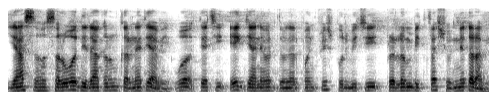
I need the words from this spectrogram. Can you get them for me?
यासह सर्व निराकरण करण्यात यावे व त्याची एक जानेवारी दोन हजार पंचवीस पूर्वीची प्रलंबितता शून्य करावी.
